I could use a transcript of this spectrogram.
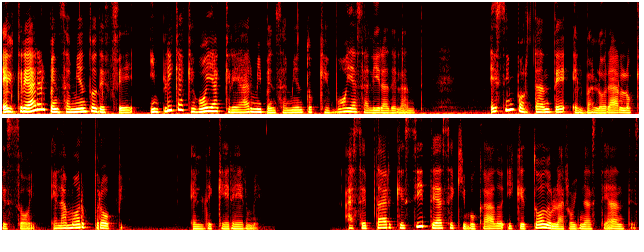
El crear el pensamiento de fe implica que voy a crear mi pensamiento que voy a salir adelante. Es importante el valorar lo que soy, el amor propio, el de quererme, aceptar que sí te has equivocado y que todo lo arruinaste antes.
